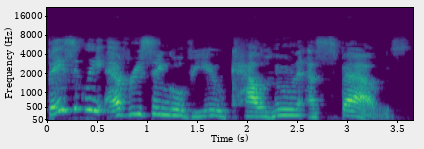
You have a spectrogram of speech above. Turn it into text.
basically every single view Calhoun espoused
